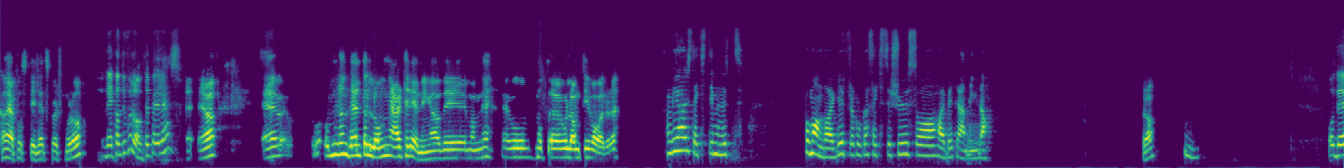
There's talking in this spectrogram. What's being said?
Kan jeg få stille et spørsmål òg? Det kan du få lov til, Per Elias. Ja. Eh, Omtrent lang er treninga di, Magni? Hvor, hvor, lang tid varer det? Vi har 60 minutter. På mandager fra klokka 6 til 7 så har vi trening, da. Bra. Mm. Og det,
